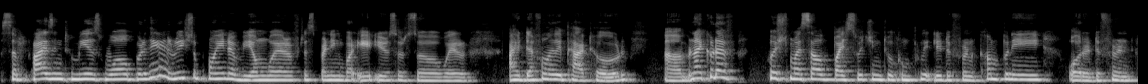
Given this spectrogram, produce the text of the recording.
surprising to me as well. But I think I reached a point of VMware after spending about eight years or so where I definitely plateaued, um, and I could have pushed myself by switching to a completely different company or a different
